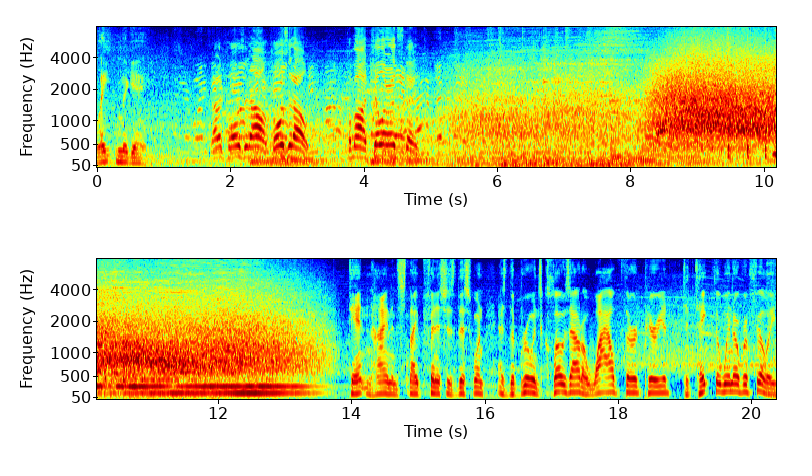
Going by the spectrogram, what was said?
late in the game. Gotta close it out. Close it out. Come on, killer instinct. Danton Heinen snipe finishes this one as the Bruins close out a wild third period to take the win over Philly.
